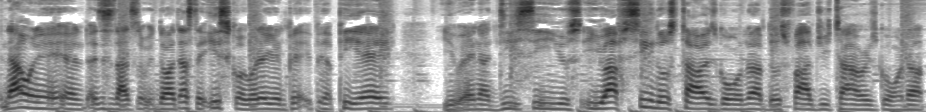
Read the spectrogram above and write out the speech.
not only and this is that's that's the East Coast, whether you're in PA, you in uh, a DC, you you have seen those towers going up, those 5G towers going up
